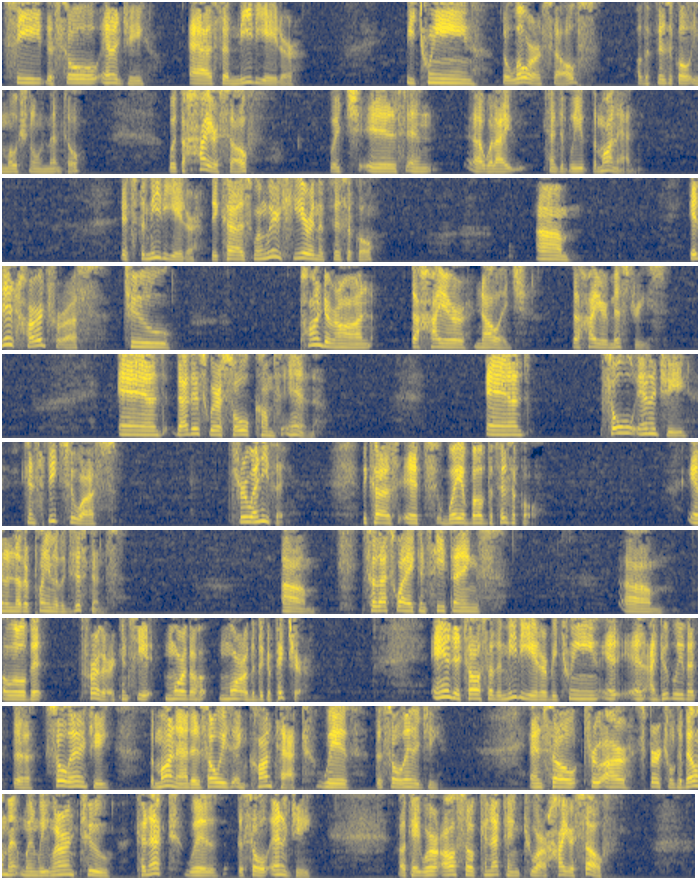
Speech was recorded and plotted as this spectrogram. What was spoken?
see the soul energy as the mediator between the lower selves of the physical, emotional, and mental with the higher self, which is in uh, what I tend to believe the monad. It's the mediator because when we're here in the physical, um, it is hard for us to ponder on the higher knowledge, the higher mysteries. And that is where soul comes in. And soul energy can speak to us through anything because it's way above the physical in another plane of existence. Um, so that's why I can see things um, a little bit further. I can see more of the more of the bigger picture. And it's also the mediator between, and I do believe that the soul energy, the monad, is always in contact with the soul energy. And so through our spiritual development, when we learn to connect with the soul energy, okay, we're also connecting to our higher self.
